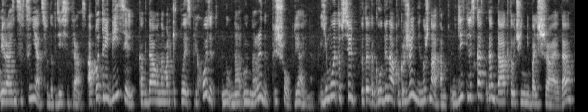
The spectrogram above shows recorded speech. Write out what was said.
И разница в цене отсюда в 10 раз. А потребитель, когда он на маркетплейс приходит, ну, на, он на рынок пришел, реально. Ему это все, вот эта глубина погружения не нужна. Там длительность контакта очень небольшая, да,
